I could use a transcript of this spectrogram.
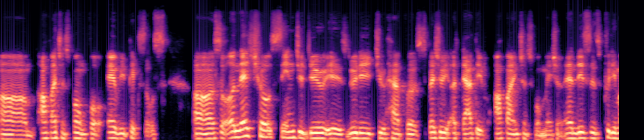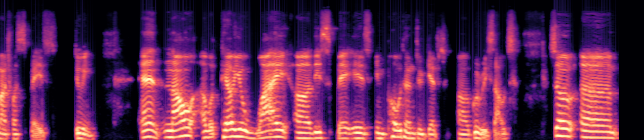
um, affine transform for every pixels. Uh, so a natural thing to do is really to have a spatially adaptive affine transformation. And this is pretty much what SPADE doing. And now I will tell you why uh, this SPADE is important to get uh, good results. So um,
